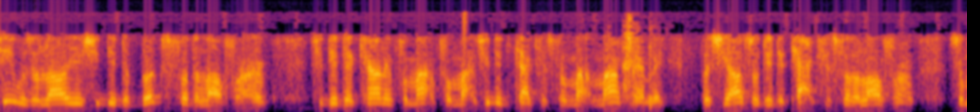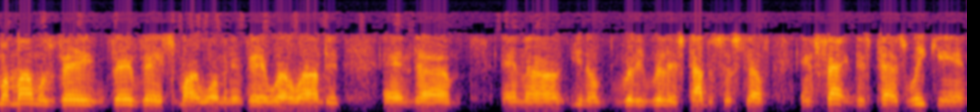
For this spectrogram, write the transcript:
she was a lawyer. She did the books for the law firm she did the accounting for my for my she did the taxes for my my family, but she also did the taxes for the law firm. So my mom was very very very smart woman and very well rounded, and um, and uh, you know really really established herself. In fact, this past weekend,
